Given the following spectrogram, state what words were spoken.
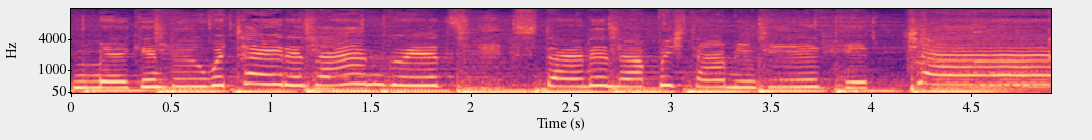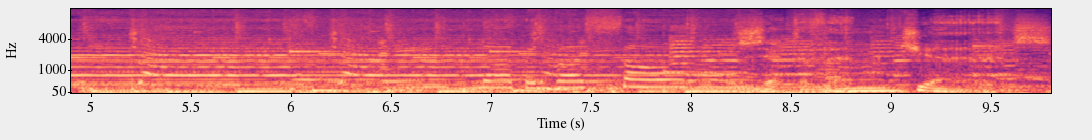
Making do with taters and grits. Standing up each time you get hit. Jazz, jazz, jazz. Nothing but soul. ZFM Jazz.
